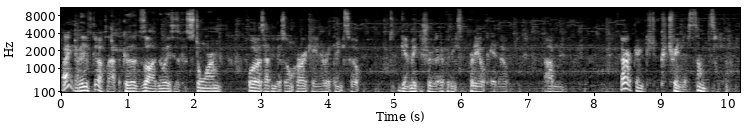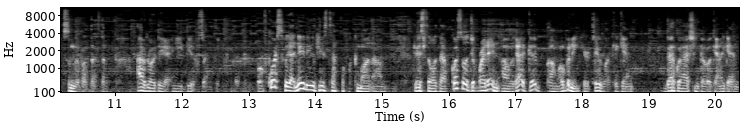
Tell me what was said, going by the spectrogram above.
Alright, everything's good outside because there's a lot of noise. It's a storm. Florida's having its own hurricane everything, so again, making sure that everything's pretty okay though. Um, Hurricane Katrina, some, something, about that though. I have no idea any details or anything. But of course, we got new news, new stuff for Pokemon. Um, doing stuff like that. Of course, we'll jump right in. Um, we got a good um, opening here too. Like again, back with Ash and Go again. Again,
